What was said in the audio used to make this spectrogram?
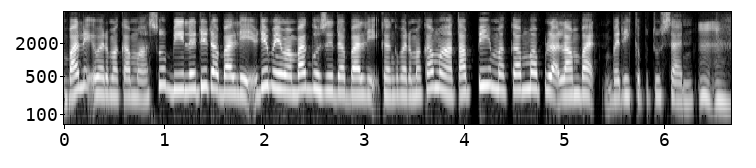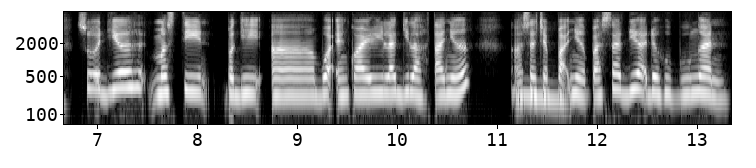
balik kepada mahkamah. So bila dia dah balik, dia memang bagus dia dah balikkan kepada mahkamah tapi mahkamah pula lambat beri keputusan. Hmm. So dia mesti pergi uh, buat inquiry lagi lah tanya uh, Hmm. secepatnya pasal dia ada hubungan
